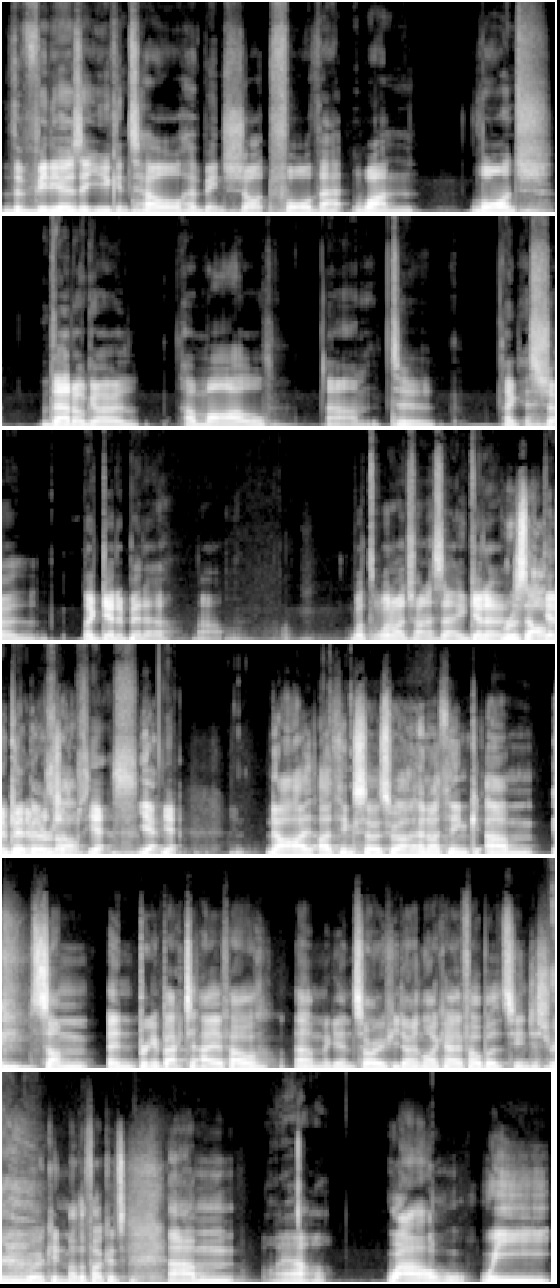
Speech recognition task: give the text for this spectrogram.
the videos that you can tell have been shot for that one launch that'll go a mile um, to I guess show like get a better um, what what am I trying to say get a Result, get a get a better, better result. result. yes Yeah. yeah No, I, I think so as well. And I think um, some, and bring it back to AFL. Um, again, sorry if you don't like AFL, but it's the industry we work in, motherfuckers. Um, wow wow, we,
